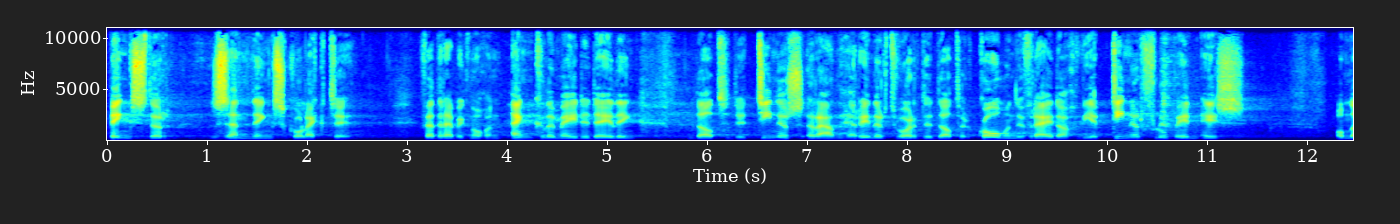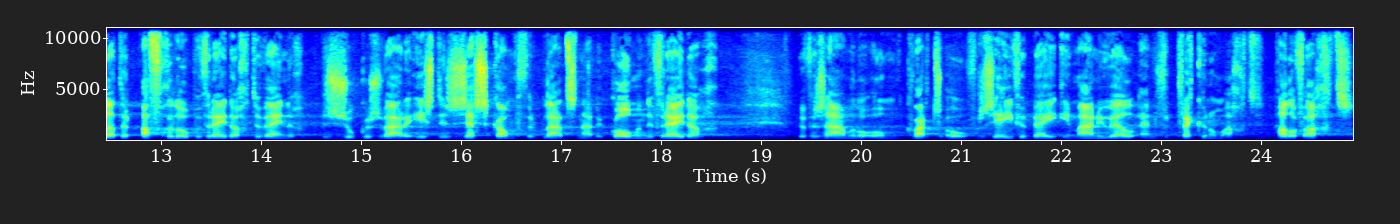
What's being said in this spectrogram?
Pinkster zendingscollecte. Verder heb ik nog een enkele mededeling dat de tieners eraan herinnerd worden dat er komende vrijdag weer tienervloep in is. Omdat er afgelopen vrijdag te weinig bezoekers waren is de zeskamp verplaatst naar de komende vrijdag. We verzamelen om kwart over zeven bij Emmanuel en vertrekken om acht, half acht.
